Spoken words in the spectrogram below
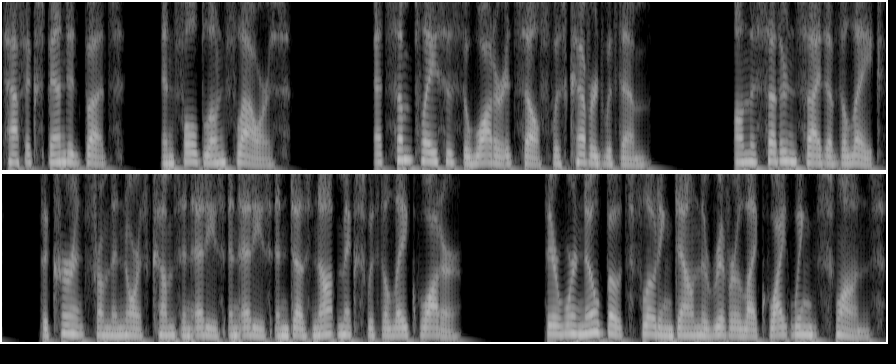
half-expanded buds, and full-blown flowers. At some places the water itself was covered with them. On the southern side of the lake, the current from the north comes in eddies and eddies and does not mix with the lake water. There were no boats floating down the river like white-winged swans.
